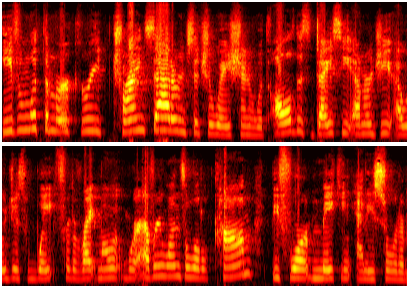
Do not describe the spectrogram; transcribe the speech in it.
Even with the Mercury trine Saturn situation, with all this dicey energy, I would just wait for the right moment where everyone's a little calm before making any sort of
